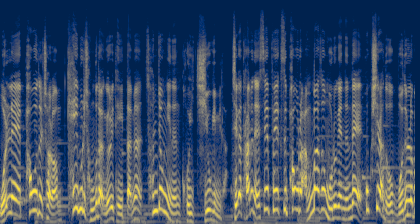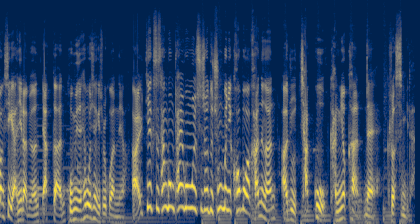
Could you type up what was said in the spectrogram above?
원래 파워들처럼 케이블이 전부 다 연결이 돼 있다면 선정리는 거의 지옥입니다. 제가 다른 SFX 파워를 안 봐서 모르겠는데 혹시라도 모듈러 방식이 아니라면 약간 고민을 해보세요. 시는 게 좋을 것 같네요. RTX 3080을 쓰셔도 충분히 커버가 가능한 아주 작고 강력한 네 그렇습니다.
